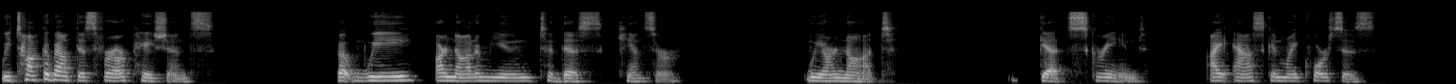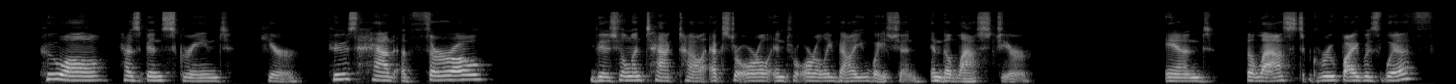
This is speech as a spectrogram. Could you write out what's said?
we talk about this for our patients, but we are not immune to this cancer. We are not. Get screened. I ask in my courses, who all has been screened here? Who's had a thorough visual and tactile extraoral, intraoral evaluation in the last year? And the last group I was with,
